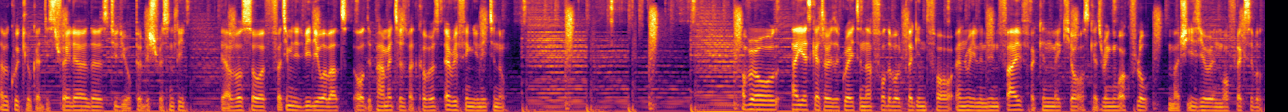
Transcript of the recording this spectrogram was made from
have a quick look at this trailer the studio published recently. They have also a 30 minute video about all the parameters that covers everything you need to know. Overall, IA Scatter is a great and affordable plugin for Unreal Engine 5 that can make your scattering workflow much easier and more flexible.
